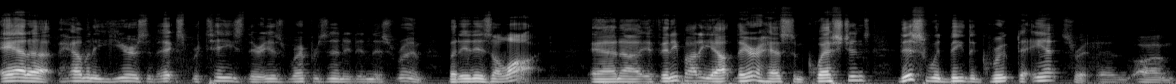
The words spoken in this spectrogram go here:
add up how many years of expertise there is represented in this room, but it is a lot. And uh, if anybody out there has some questions, this would be the group to answer it. And um,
